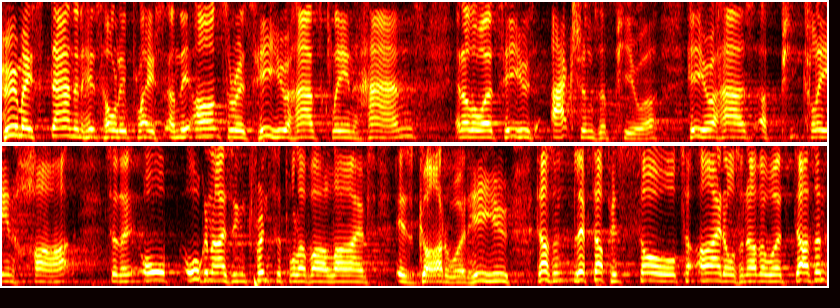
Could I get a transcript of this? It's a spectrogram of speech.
Who may stand in his holy place? And the answer is, He who has clean hands. In other words, he whose actions are pure, he who has a clean heart. So the all organizing principle of our lives is Godward. He who doesn't lift up his soul to idols, in other words, doesn't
